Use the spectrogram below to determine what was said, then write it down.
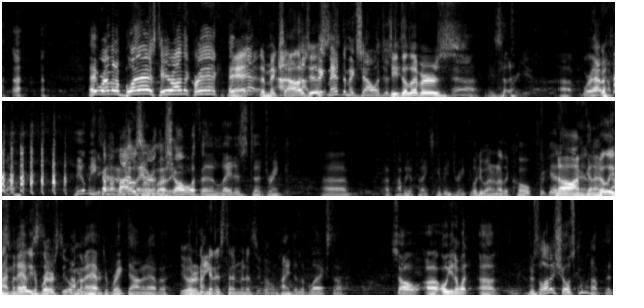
hey, we're having a blast here on the craic. Hey, Matt, the uh, uh, mixologist. Matt, the mixologist. He delivers. yeah, he's, uh, we're having a blast. He'll be You coming by later in the show with the latest uh, drink. Uh, uh, probably a Thanksgiving drink. What do you want? Another Coke? Forget it. No, I'm gonna. Billy's, I'm gonna Billy's have to break. thirsty over I'm gonna here. have to break down and have a. You ordered a a pint, Guinness ten minutes a ago. pint of the black stuff. So, uh, oh, you know what? Uh, there's a lot of shows coming up that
